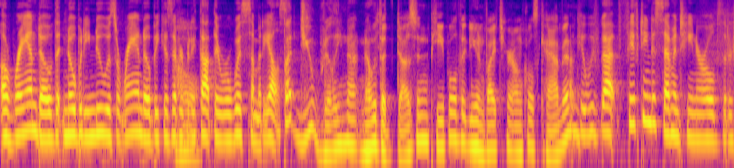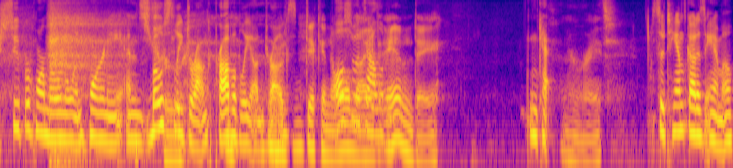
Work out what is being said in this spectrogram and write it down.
a rando that nobody knew was a rando because everybody Oh. thought they were with somebody else. but do you really not know the dozen people that you invite to your uncle's cabin? okay, we've got 15 to 17 year olds that are super hormonal and horny and mostly drunk, probably on drugs. Dicking all Also, it's night Alabama. and day. Okay. All right. So Tan's got his ammo.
